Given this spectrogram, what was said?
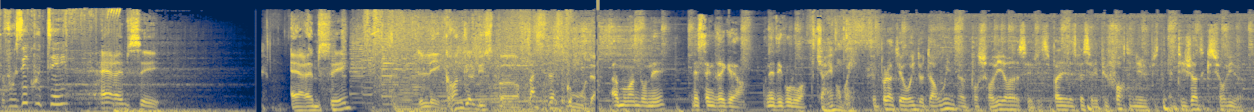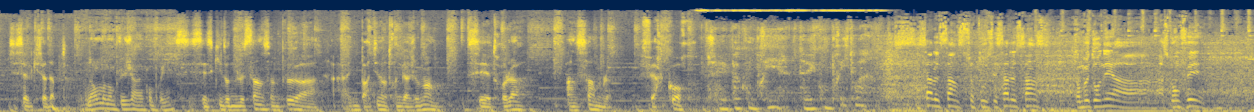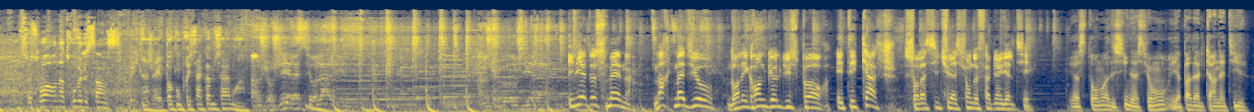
Vous écoutez RMC. RMC, les grandes gueules du sport passent la seconde. À un moment donné, les cinq grégaires, on est des Gaulois. J'ai rien compris. C'est un peu la théorie de Darwin. Pour survivre, c'est c'est pas les espèces les plus fortes ni les plus intelligentes qui survivent. C'est celles qui s'adaptent. Non, moi non plus, j'ai rien compris. C'est c'est ce qui donne le sens un peu à, à une partie de notre engagement. C'est être là, ensemble, faire corps. J'avais pas compris. T'avais compris, toi? C'est ça le sens surtout, c'est ça le sens qu'on veut donner à, à ce qu'on fait. Ce soir, on a trouvé le sens. Putain, j'avais pas compris ça comme ça, moi. Il y a deux semaines, Marc Madio, dans les grandes gueules du sport, était cash sur la situation de Fabien Galtier. Et à ce tournoi destination, il n'y a pas d'alternative.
